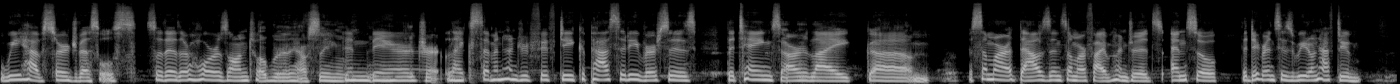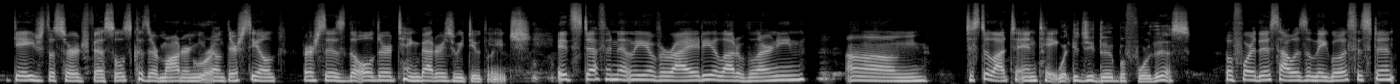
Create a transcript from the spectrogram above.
we have surge vessels. So they're they're horizontal. Okay, I've seen them. And they're like 750 capacity versus the tanks are like um, some are a thousand, some are 500s. And so the difference is we don't have to gauge the surge vessels because they're modern, you Right. they're sealed versus the older tank batteries we do gauge. It's definitely a variety, a lot of learning, um, just a lot to intake. What did you do before this? Before this, I was a legal assistant.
